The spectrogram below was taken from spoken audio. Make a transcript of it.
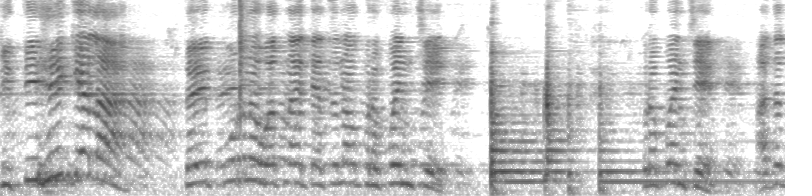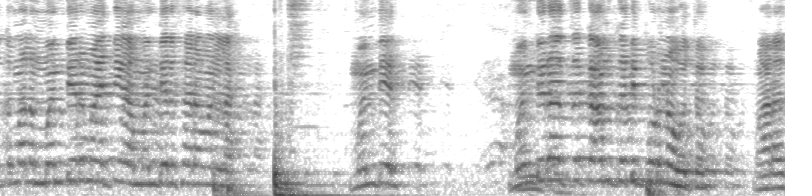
कितीही केला तरी पूर्ण होत नाही त्याचं नाव प्रपंच आहे. प्रपंच आहे. आता तुम्हाला मंदिर माहिती का? मंदिर सरावांना मंदिर. मंदिराचं काम कधी पूर्ण होतं? महाराज?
